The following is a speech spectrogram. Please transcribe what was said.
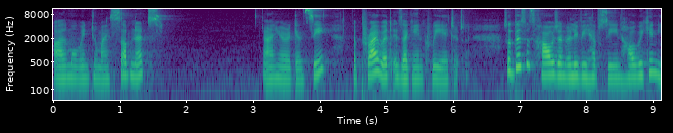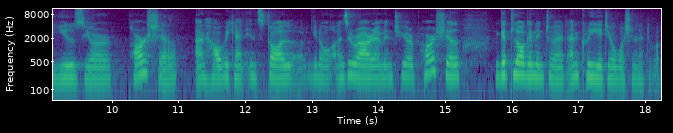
I'll move into my subnets. And here you can see the private is again created. So this is how generally we have seen how we can use your PowerShell and how we can install uh, you know Azure RM into your PowerShell get login into it and create your virtual network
